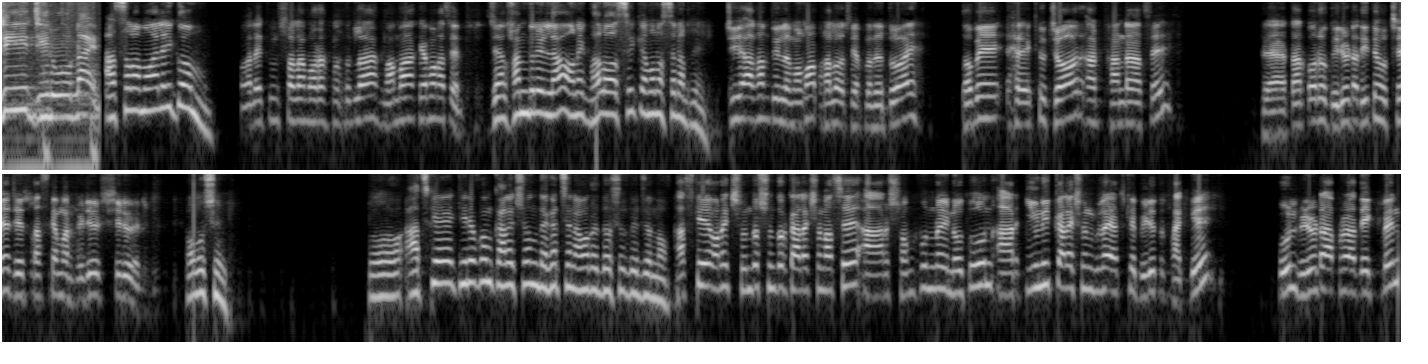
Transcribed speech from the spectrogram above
three zero nine আসসালামু আলাইকুম। ওয়ালাইকুম সালাম রহমতুল্লাহ মামা কেমন আছেন? জি আলহামদুলিল্লাহ অনেক ভালো আছি। কেমন আছেন আপনি? জি আলহামদুলিল্লাহ মামা ভালো আছি আপনাদের দোয়ায়। তবে হ্যাঁ, একটু জ্বর আর ঠান্ডা আছে। তারপরও ভিডিওটা দিতে হচ্ছে যেহেতু আজকে আমার ভিডিও শিডিউল। অবশ্যই। তো আজকে কীরকম কালেকশন দেখাচ্ছেন আমাদের দর্শকদের জন্য? আজকে অনেক সুন্দর সুন্দর কালেকশন আছে আর সম্পূর্ণই নতুন আর ইউনিক কালেকশনগুলো আজকে ভিডিওতে থাকবে। ফুল ভিডিওটা আপনারা দেখবেন।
